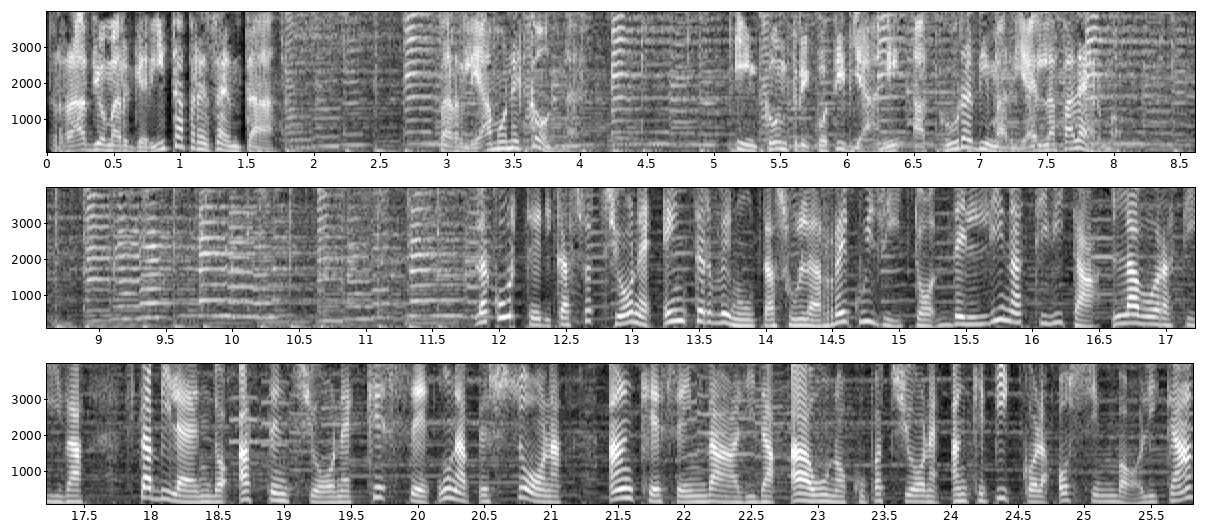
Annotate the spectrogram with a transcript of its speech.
Radio Margherita presenta Parliamone con Incontri quotidiani a cura di Mariella Palermo. La Corte di Cassazione è intervenuta sul requisito dell'inattività lavorativa, stabilendo, attenzione, che se una persona anche se invalida, ha un'occupazione anche piccola o simbolica,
